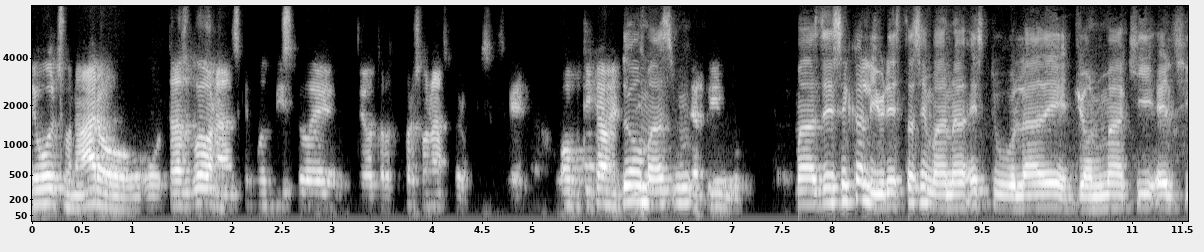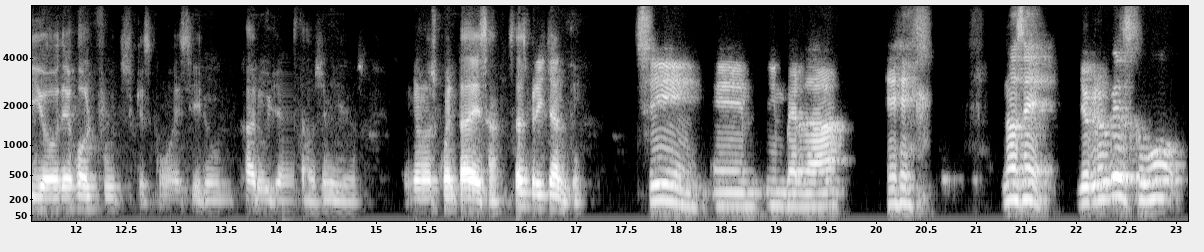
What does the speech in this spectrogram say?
de Bolsonaro o, otras huevonadas que hemos visto de, de otras personas, pero pues, ópticamente no, más, terrible. Más de ese calibre esta semana estuvo la de John Mackey, el CEO de Whole Foods, que es como decir un carulla en Estados Unidos. que nos cuenta de esa? Esa es brillante. Sí, en verdad, eh, no sé, yo creo que es como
